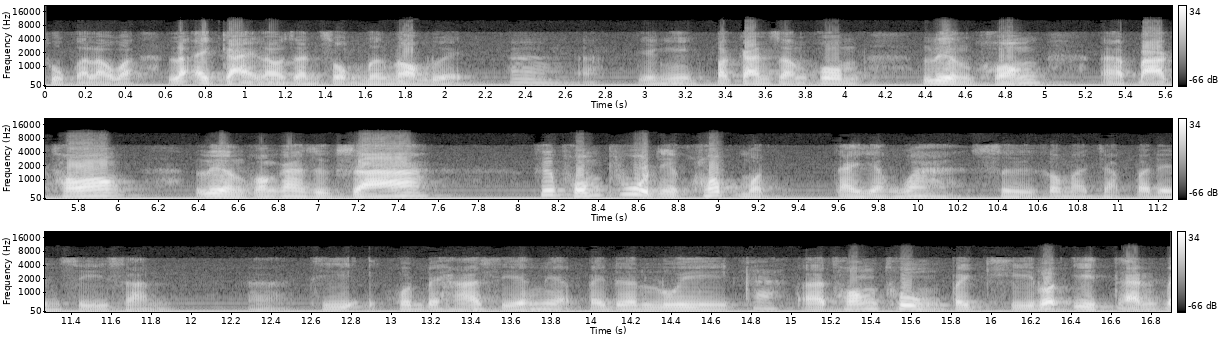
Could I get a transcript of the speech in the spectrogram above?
ถูกกว่าเราวะแล้วไอ้ไก่เราจะส่งเมืองนอกด้วยอืมอะอย่างนี้ประกันสังคมเรื่องของอาปากท้อง เรื่องของการศึกษา คือผมพูดเนี่ยครบหมด แต่อย่างว่าสื่อก็มาจับประเด็นสีสันอ่าที่คนไปหาเสียงเนี่ยไปเดินลุยค่ะอ่าท้องทุ่ง ไปขี่รถอีแตนไป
